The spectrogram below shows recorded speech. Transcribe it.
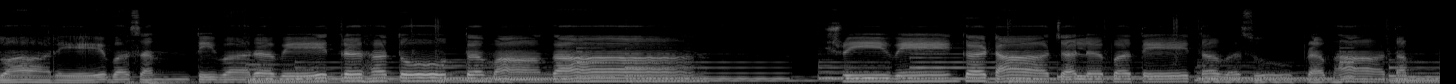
द्वारे वसन्ति वरवेत्रहतोत्तमाङ्गा श्रीवेङ्कटाचलपते तव सुप्रभातम्।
